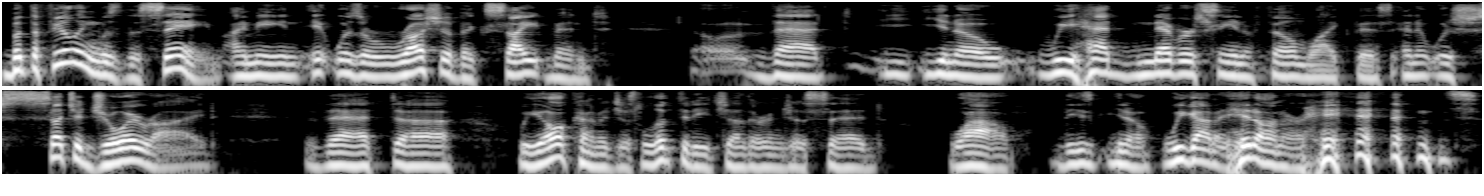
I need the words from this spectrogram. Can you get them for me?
But the feeling was the same. I mean, it was a rush of excitement uh, that, you know, we had never seen a film like this. And it was such a joyride that uh, we all kind of just looked at each other and just said, wow, these, you know, we got a hit on our hands.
